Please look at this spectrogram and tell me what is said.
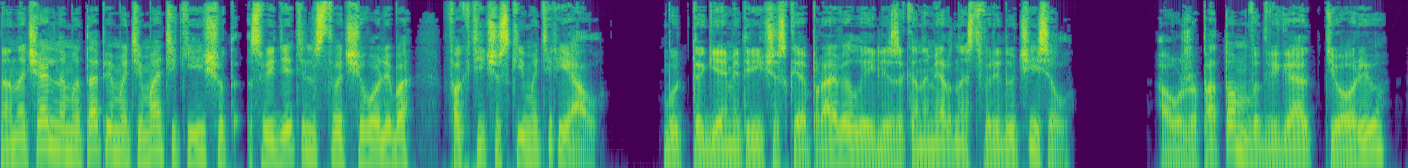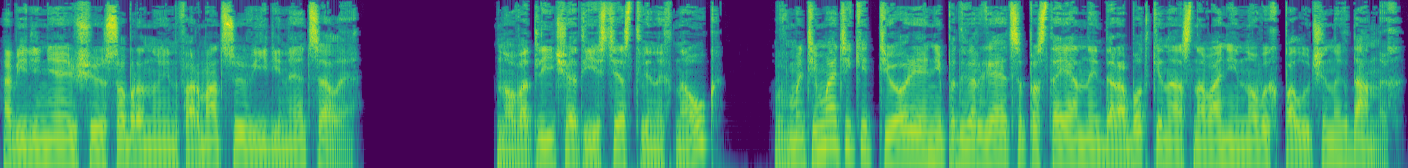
на начальном этапе математики ищут свидетельство чего-либо фактический материал, будь то геометрическое правило или закономерность в ряду чисел, а уже потом выдвигают теорию, объединяющую собранную информацию в единое целое. Но в отличие от естественных наук, в математике теория не подвергается постоянной доработке на основании новых полученных данных.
